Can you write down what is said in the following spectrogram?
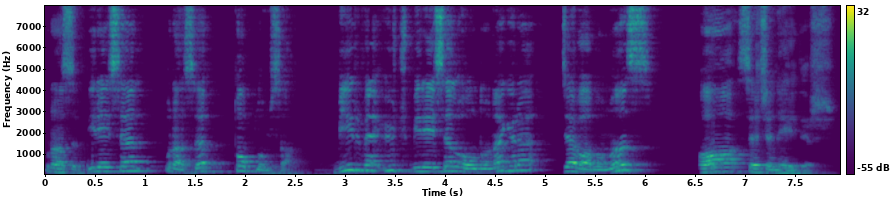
Burası bireysel, burası toplumsal. 1 ve 3 bireysel olduğuna göre cevabımız A seçeneğidir.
